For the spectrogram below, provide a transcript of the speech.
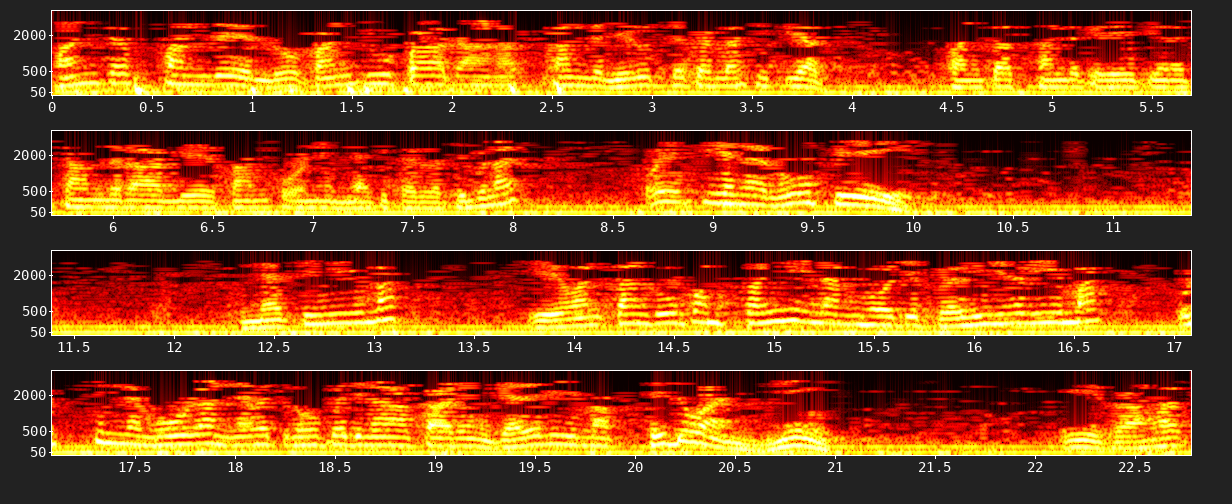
පංචස්කන්ධයේ ලෝ පංච උපාදානස්කන්ධ නිරුද්ධ කරලා සිටියත් පංචස්කන්ධ කෙරේ තියෙන චන්දරාගය සම්පූර්ණයෙන් නැති කරලා තිබුණත් ඔය කියන රූපේ නැතිවීමක් ඒවන්තං රූපම් සංහීනං හෝති ප්‍රහීන වීමක් උච්චින්න මූලං නැවත නූපදින ආකාරයෙන් ගැලවීමක් සිදුවන්නේ. ඒ රහත්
